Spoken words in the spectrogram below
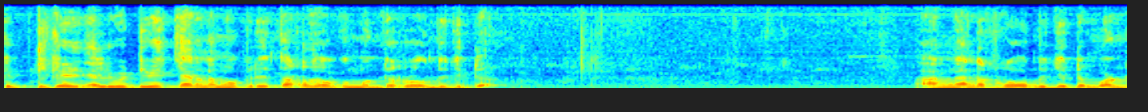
കിട്ടിക്കഴിഞ്ഞാൽ വെട്ടിവെക്കാനാണ് മൂപ്പര് തട്ടത്തോക്കും കൊണ്ട് റോന്ത് ചുറ്റുക. അങ്ങനെ റോന്ത് ചുറ്റുമ്പോൾ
